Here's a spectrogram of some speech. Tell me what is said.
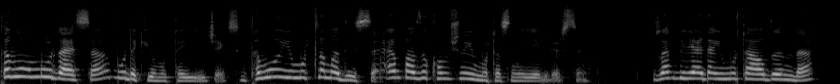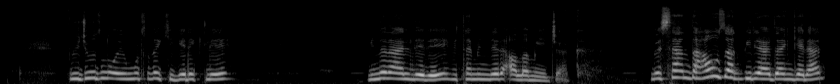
Tavuğun buradaysa buradaki yumurtayı yiyeceksin. Tavuğun yumurtlamadıysa en fazla komşunun yumurtasını yiyebilirsin. Uzak bir yerden yumurta aldığında vücudun o yumurtadaki gerekli mineralleri, vitaminleri alamayacak. Ve sen daha uzak bir yerden gelen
